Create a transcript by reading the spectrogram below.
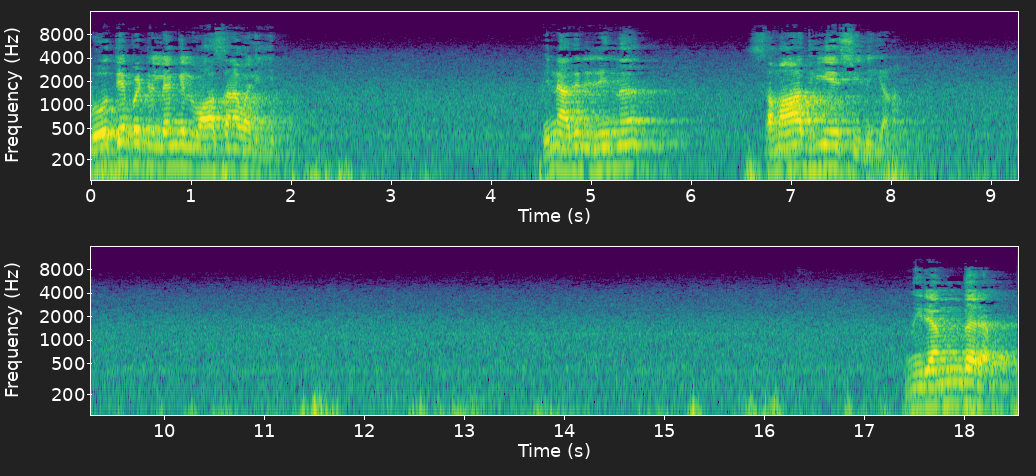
ബോധ്യപ്പെട്ടില്ലെങ്കിൽ വാസന വലിക്കും. പിന്നെ അതിലിരുന്ന് സമാധിയെ ശീലിക്കണം. നിരന്തരം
